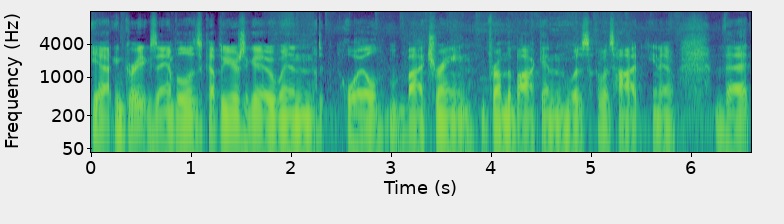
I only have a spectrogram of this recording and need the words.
Yeah, a great example is a couple years ago when oil by train from the Bakken was was hot. You know that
